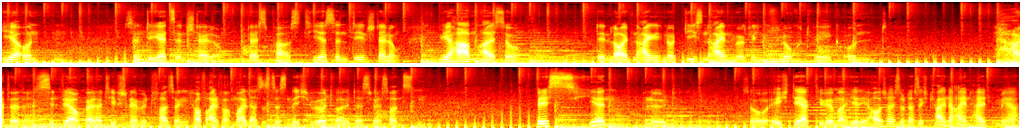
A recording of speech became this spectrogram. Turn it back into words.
Hier unten sind die jetzt in Stellung. Das passt. Hier sind die in Stellung. Wir haben also den Leuten eigentlich nur diesen einen möglichen Fluchtweg und da, da, sind wir auch relativ schnell mit dem Fahrzeug. Ich hoffe einfach mal, dass es das nicht wird, weil das wäre sonst ein bisschen blöd. So, ich deaktiviere mal hier die Ausweis, sodass ich keine Einheit mehr...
